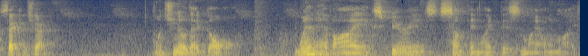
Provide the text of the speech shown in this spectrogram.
second check, once you know that goal, when have I experienced something like this in my own life?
